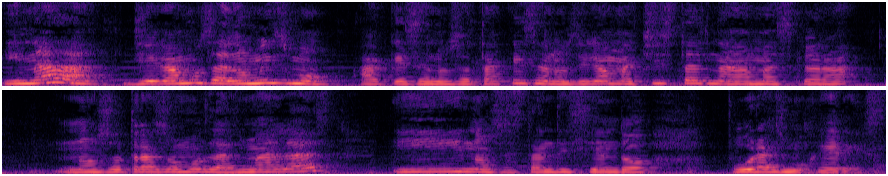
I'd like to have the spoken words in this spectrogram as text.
Y nada, llegamos a lo mismo, a que se nos ataque y se nos diga machistas, nada más que ahora nosotras somos las malas y nos están diciendo puras mujeres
